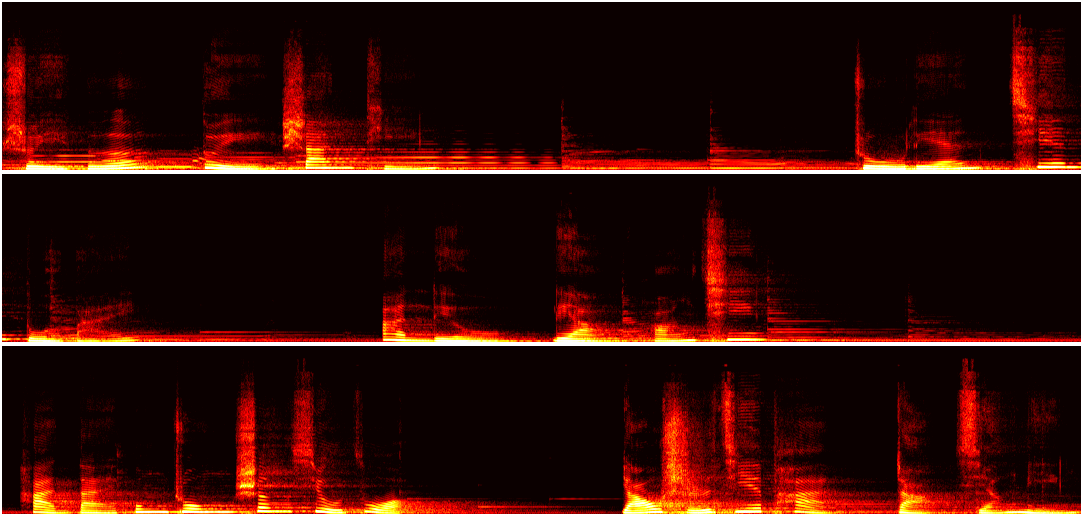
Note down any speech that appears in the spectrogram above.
水阁对山亭，珠帘千朵白，暗柳两行青。汉代宫中生绣作，瑶池阶畔长祥明。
